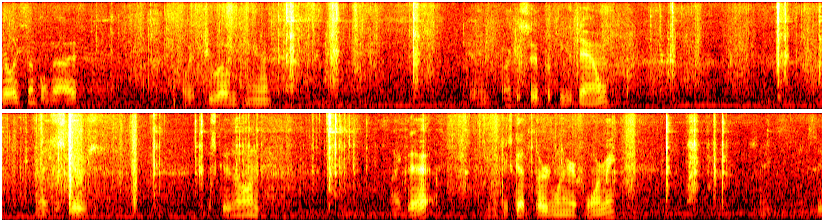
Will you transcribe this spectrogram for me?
really simple, guys. I'll get two of them here. Okay, like I said, put these down. And it just goes, just goes on like that. Monkey's got the third one here for me. See, you see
